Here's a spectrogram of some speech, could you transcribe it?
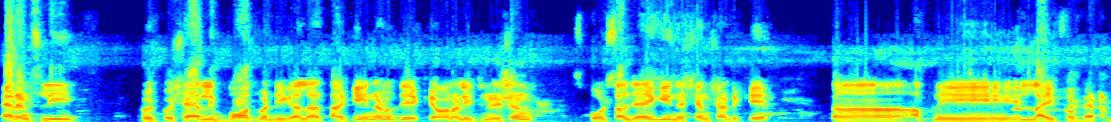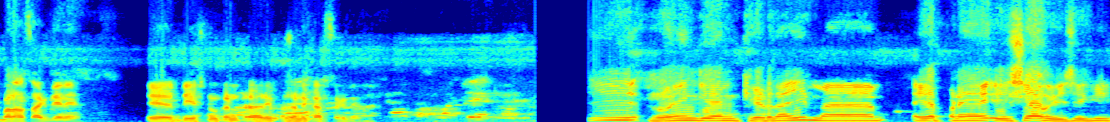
ਪੈਰੈਂਟਸ ਲਈ ਫਿਰੋਜ਼ਪੁਰ ਸ਼ਹਿਰ ਲਈ ਬਹੁਤ ਵੱਡੀ ਗੱਲ ਆ ਤਾਂ ਕਿ ਇਹਨਾਂ ਨੂੰ ਦੇਖ ਕੇ ਆਉਣ ਵਾਲੀ ਜਨਰੇਸ਼ਨ ਸਪੋਰਟਸ ਵੱਲ ਜਾਏਗੀ ਨਸ਼ਿਆਂ ਨੂੰ ਛੱਡ ਕੇ ਤਾਂ ਆਪਣੀ ਲਾਈਫ ਬੈਟਰ ਬਣਾ ਸਕਦੇ ਨੇ ਤੇ ਦੇਸ਼ ਨੂੰ ਰਿਪਰੈਜ਼ੈਂਟ ਕਰ ਸਕਦੇ ਨੇ। ਜੀ ਰੋਇੰਗ ਗੇਮ ਖੇਡਦਾ ਜੀ। ਮੈਂ ਇਹ ਆਪਣੇ ਏਸ਼ੀਆ ਹੋਈ ਸੀਗੀ,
